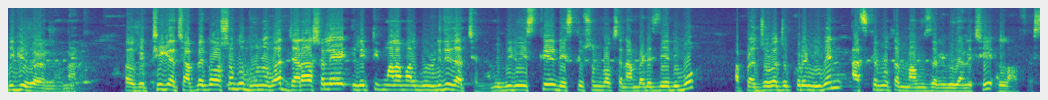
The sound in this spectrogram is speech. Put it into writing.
বিক্রি করেন না না। ওকে ঠিক আছে আপনাকে অসংখ্য ধন্যবাদ। যারা আসলে ইলেকট্রিক মালামালগুলো নিতে যাচ্ছেন আমি ভিডিও স্ক্রিনে ডিসক্রিপশন বক্সে নাম্বারটা দিয়ে দিব। আপনারা যোগাযোগ করে নেবেন। আজকের মতো মামুজারের বিদায় নিচ্ছি। আল্লাহ হাফেজ।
